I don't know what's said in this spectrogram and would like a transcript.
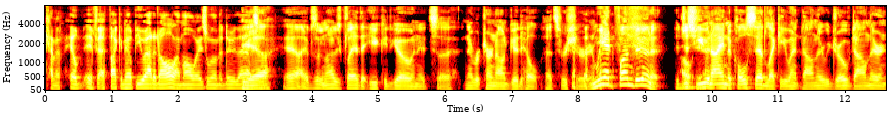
kind of help if if I can help you out at all, I'm always willing to do that. yeah, So, yeah, absolutely. I was glad that you could go, and it's uh, never turned on good help, that's for sure. and we had fun doing it. It Oh, Just you and I and Nicole said, Sedlecki went down there. We drove down there and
